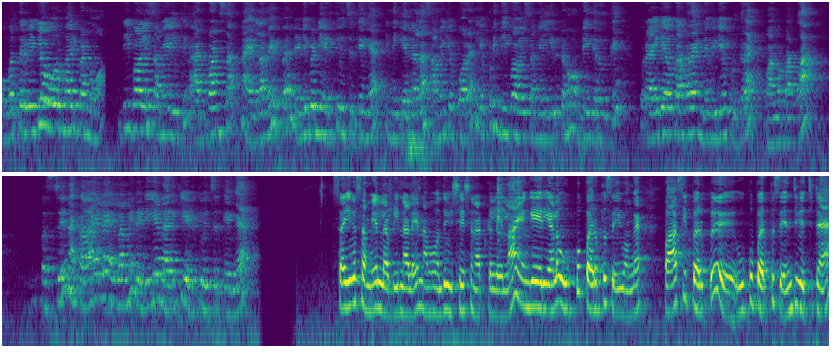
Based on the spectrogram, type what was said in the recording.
ஒவ்வொருத்தர் வீட்டில் ஒவ்வொரு மாதிரி பண்ணுவோம். தீபாவளி சமையலுக்கு அட்வான்ஸாக நான் எல்லாமே இப்போ ரெடி பண்ணி எடுத்து வச்சுருக்கேங்க. இன்னைக்கு என்னெல்லாம் சமைக்க போகிறேன் எப்படி தீபாவளி சமையல் இருக்கணும் அப்படிங்கிறதுக்கு ஒரு ஐடியாவுக்காக தான் இந்த வீடியோ கொடுக்குறேன். வாங்க பார்க்கலாம். ஃபஸ்ட்டு நான் காயெல்லாம் எல்லாமே ரெடியாக நறுக்கி எடுத்து வச்சுருக்கேங்க. சைவ சமையல் அப்படின்னாலே நம்ம வந்து விசேஷ நாட்கள் எல்லாம் எங்கள் ஏரியாவில் உப்பு பருப்பு செய்வோங்க. பாசி பருப்பு உப்பு பருப்பு செஞ்சு வச்சுட்டேன்.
